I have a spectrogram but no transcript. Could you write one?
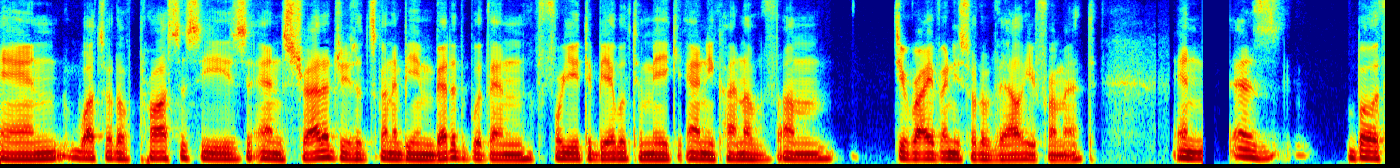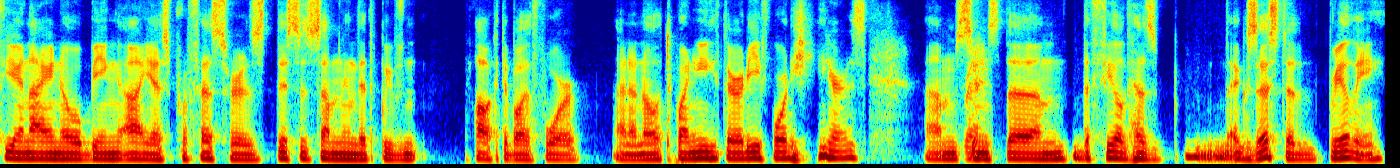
And what sort of processes and strategies it's going to be embedded within for you to be able to make any kind of um, derive any sort of value from it. And as both you and I know, being IS professors, this is something that we've talked about for, I don't know, 20, 30, 40 years um, right. since the, um, the field has existed, really.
